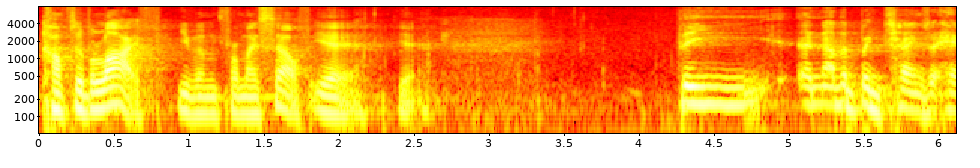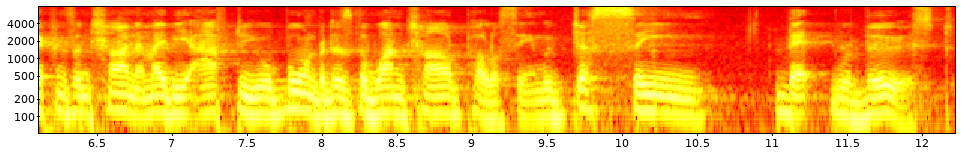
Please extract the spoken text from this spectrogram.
comfortable life, even for myself. Yeah, yeah. The, another big change that happens in China, maybe after you're born, but is the one child policy, and we've just seen that reversed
